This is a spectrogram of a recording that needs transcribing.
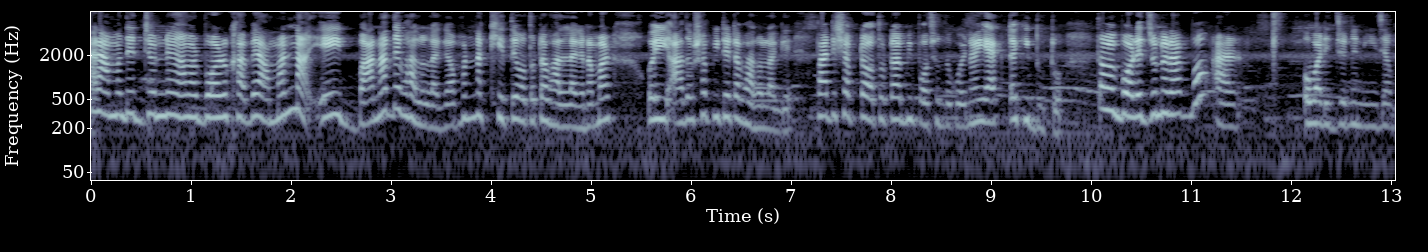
আর আমাদের জন্য আমার বড় খাবে। আমার না এই বানাতে ভালো লাগে। আমার না খেতে অতটা ভালো লাগে না। আমার ওই আদশা পিঠেটা ভালো লাগে। পাটিসাপটা অতটা আমি পছন্দ করি না। ওই একটা কি দুটো। তো আমার বরের জন্য রাখব আর ও বাড়ির জন্য নিয়ে যাব।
